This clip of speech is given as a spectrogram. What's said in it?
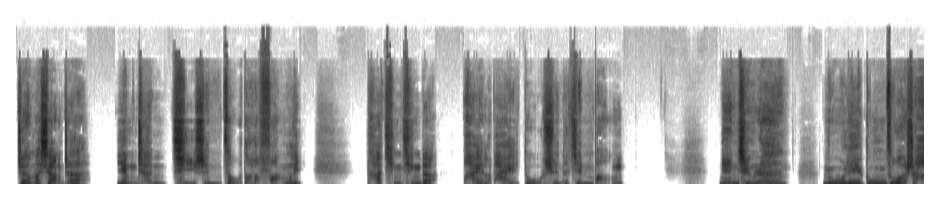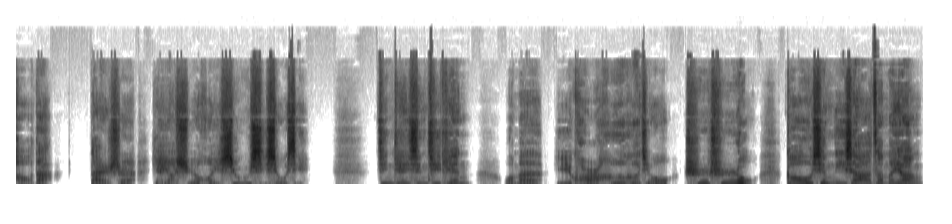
这么想着，应琛起身走到了房里，他轻轻的拍了拍杜轩的肩膀：“年轻人，努力工作是好的。”但是也要学会休息休息。今天星期天，我们一块儿喝喝酒，吃吃肉，高兴一下，怎么样？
